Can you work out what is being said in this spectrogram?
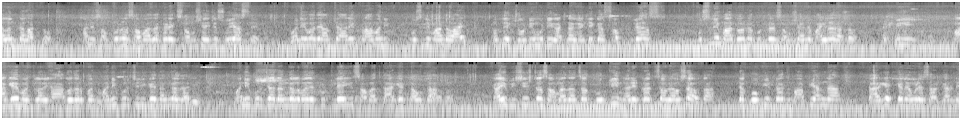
कलंक लागतो. आणि संपूर्ण समाजाकडे एक संशयाची सुई असते. वणीमध्ये आमचे अनेक प्रामाणिक मुस्लिम बांधव आहेत. परंतु एक छोटी मोठी घटना घडली का सगळ्या मुस्लिम बांधवांना कुठेतरी संशयाने पाहिलं जातं. मी मागे म्हटलं या अगोदर पण मणिपूरची जी काही दंगल झाली मणिपूरच्या दंगलमध्ये कुठलेही समाज टार्गेट नव्हता. काही विशिष्ट समाजाचा कोकीन आणि ड्रग्जचा व्यवसाय होता. त्या कोकीन ड्रग्ज माफियांना टार्गेट केल्यामुळे सरकारने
